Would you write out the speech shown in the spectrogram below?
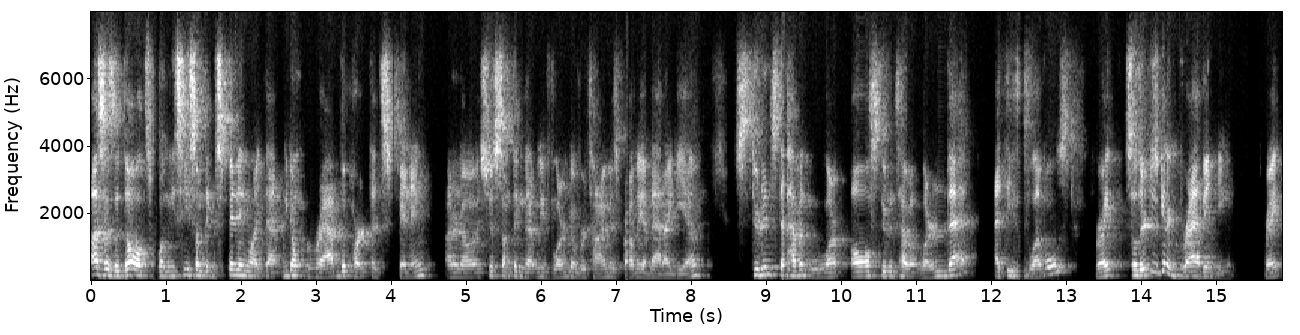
us as adults, when we see something spinning like that, we don't grab the part that's spinning. I don't know, it's just something that we've learned over time is probably a bad idea. Students that haven't learned, all students haven't learned that at these levels, right? So they're just gonna grab Indy, right?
